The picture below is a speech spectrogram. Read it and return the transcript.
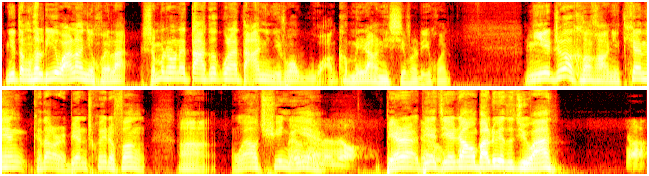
你等他离完了，你回来，什么时候那大哥过来打你？你说我可没让你媳妇儿离婚，你这可好，你天天给他耳边吹着风啊！我要娶你，别人别急，让我把律子举完啊，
